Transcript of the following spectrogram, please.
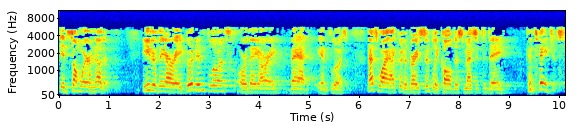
in some way or another. Either they are a good influence or they are a bad influence. That's why I could have very simply called this message today contagious.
